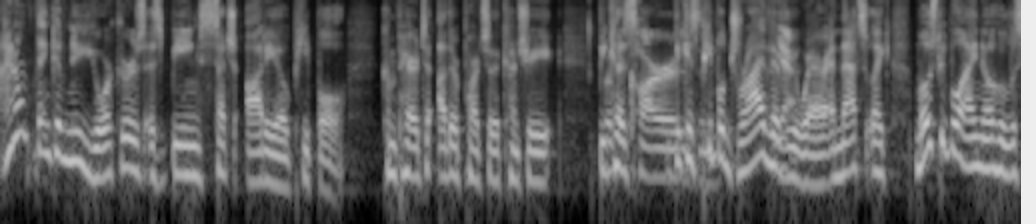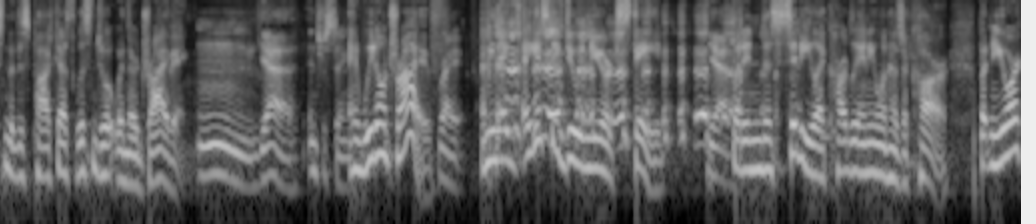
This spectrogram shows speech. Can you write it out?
I don't think of New Yorkers as being such audio people compared to other parts of the country because cars because and- people drive Yeah. everywhere and that's like most people I know who listen to this podcast listen to it when they're driving. Yeah. Interesting. And we don't drive. Right. I mean, I, I guess they do in New York State. Yeah. But in the city, like hardly anyone has a car. But New York,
